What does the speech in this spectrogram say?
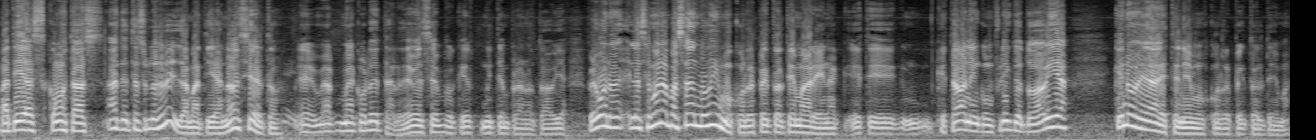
Matías, ¿cómo estás? Ah, te, te saludé ya, Matías, ¿no? Es cierto. Eh, me, acordé tarde, debe ser porque es muy temprano todavía. Pero bueno, la semana pasada anduvimos con respecto al tema arena, este, que estaban en conflicto todavía. ¿Qué novedades tenemos con respecto al tema?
